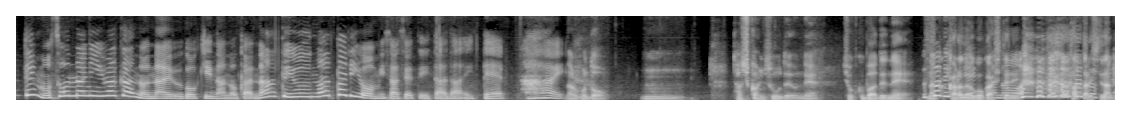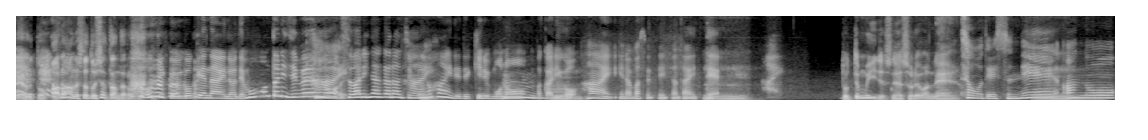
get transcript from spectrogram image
ってもそんなに違和感のない動きなのかなっていうのあたりを見させていただいて、はい。なるほど。うん。確かにそうだよね。職場でね、なんか体を動かしたり、あの。立ったりしてなんかやると、あら、あの人どうしちゃったんだろう。大きく動けないので、もう本当に自分はい。の座りながら自分の範囲でできるものばかりを、うん。はい、選ばせていただいて、うん。はい、とってもいいですね、それはね。そうですね。うん。あの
